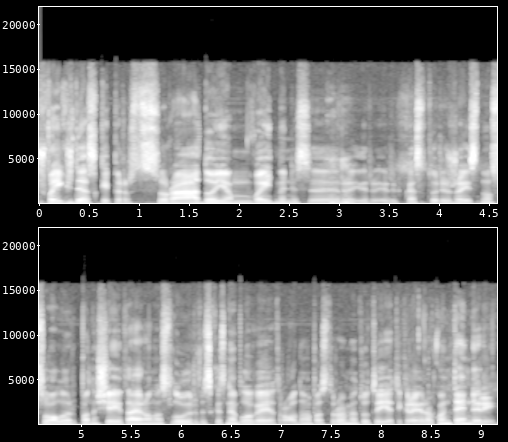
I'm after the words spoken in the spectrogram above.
žvaigždės, kaip ir surado jam vaidmenis ir, mhm. ir, ir kas turi žaisti nuo suolo ir panašiai į Tyronas Lū ir viskas neblogai atrodo pastaruoju metu, tai jie tikrai yra kontenderiai.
